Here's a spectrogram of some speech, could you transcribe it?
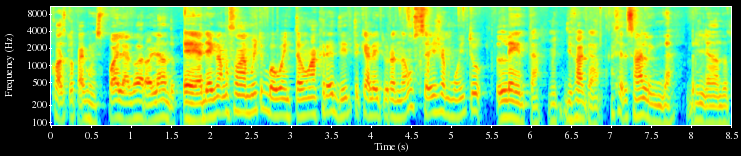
quase que eu pego um spoiler agora olhando. É, a diagramação é muito boa, então acredito que a leitura não seja muito lenta, muito devagar. Essa edição é linda, brilhando.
